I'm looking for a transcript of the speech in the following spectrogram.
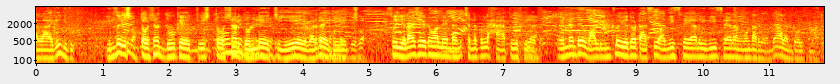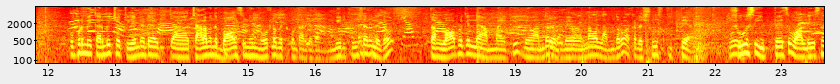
అలాగే ఇది. ఇందులో ఇష్టం వచ్చినట్టు దూకేయచ్చు ఇష్టం వచ్చినట్టు దొల్లేయచ్చు ఏది పడితే అది చేయొచ్చు. సో ఇలా చేయడం వల్ల ఏంటంటే చిన్నపిల్లలు హ్యాపీగా ఫీల్ అవుతారు. ఏంటంటే వాళ్ళ ఇంట్లో ఏదో ఒకటి అసి అది ఇసిరేయాలి ఇది ఇసిరేయాలి అనుకుంటారు కదండి. అలాంటి వాళ్ళకి మాట ఇప్పుడు మీకు కనిపించవచ్చు ఏంటంటే చాలామంది బాల్స్ని నోట్లో పెట్టుకుంటారు కదా. మీరు చూసారో లేదో తన లోపలికి వెళ్ళే అమ్మాయికి మేము అందరూ మేము ఉన్న వాళ్ళందరూ అక్కడ షూస్ తిప్పేయాలి. షూస్ ఇప్పేసి వాళ్ళు వేసిన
